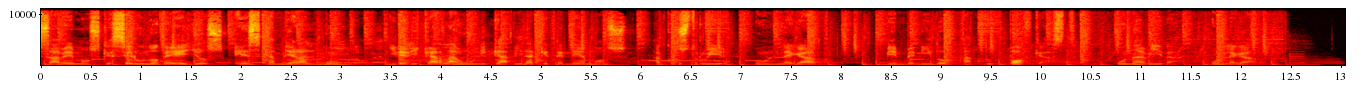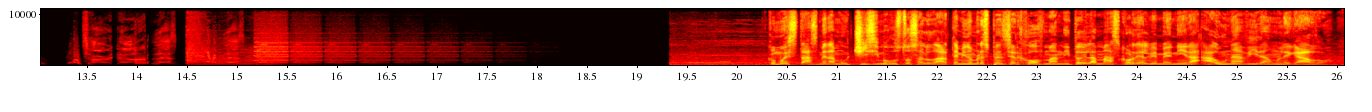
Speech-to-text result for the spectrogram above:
sabemos que ser uno de ellos es cambiar al mundo y dedicar la única vida que tenemos a construir un legado. Bienvenido a tu podcast, Una vida, un legado. ¿Cómo estás? Me da muchísimo gusto saludarte. Mi nombre es Spencer Hoffman y te doy la más cordial bienvenida a Una vida, un legado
